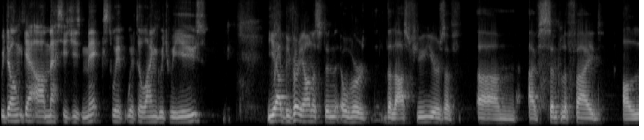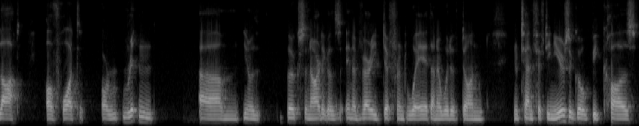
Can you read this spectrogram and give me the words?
we don't get our messages mixed with with the language we use. Yeah, I'll be very honest. In over the last few years, I've um, I've simplified a lot of what or written um, you know, books and articles in a very different way than I would have done, you know, 10, 15 years ago because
